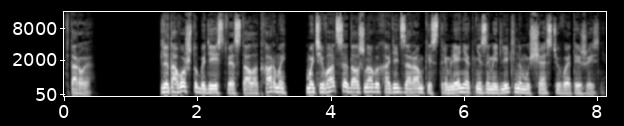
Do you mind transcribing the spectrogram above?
Второе. Для того, чтобы действие стало дхармой, мотивация должна выходить за рамки стремления к незамедлительному счастью в этой жизни.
